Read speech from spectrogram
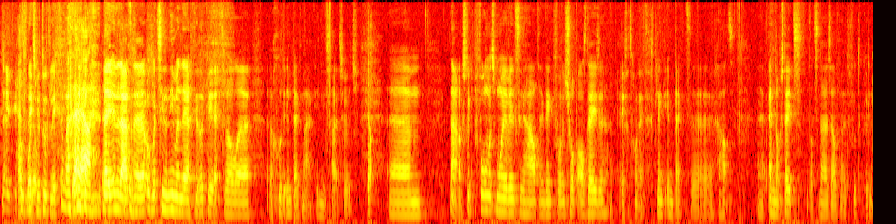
nee, ik hoef niks meer toe te lichten, maar nee, inderdaad. ook met synoniemen en dergelijke, dat kun je echt wel een goede impact maken in die site search. Ja. Um, nou, een stukje performance, mooie winsten gehaald. En ik denk voor een shop als deze heeft het gewoon echt flink impact uh, gehad. Uh, en nog steeds dat ze daar zelf mee uit de voeten kunnen.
